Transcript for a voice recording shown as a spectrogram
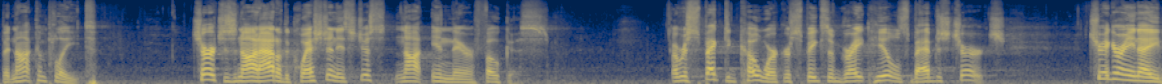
but not complete. Church is not out of the question, it's just not in their focus. A respected coworker speaks of Great Hills Baptist Church, triggering a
